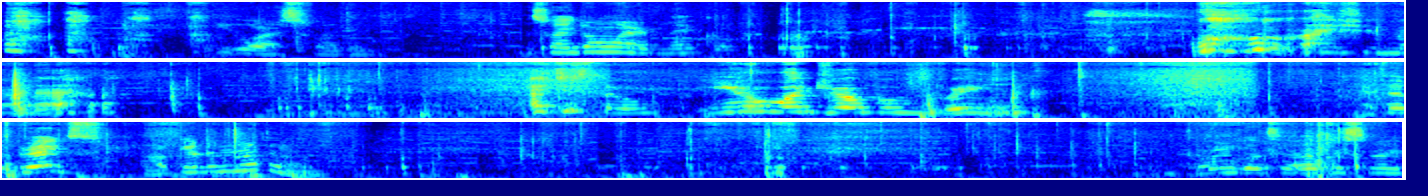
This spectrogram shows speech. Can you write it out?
You are sweating. Why I don't wear makeup. I should know that. I just don't. Your wardrobe will break. If it breaks, I'll get another one. I'm gonna go to the other side.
